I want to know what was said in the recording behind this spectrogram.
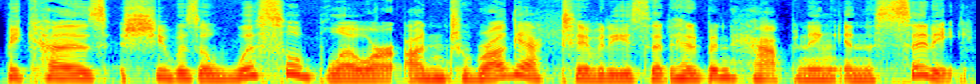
because she was a whistleblower on drug activities that had been happening in the city.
